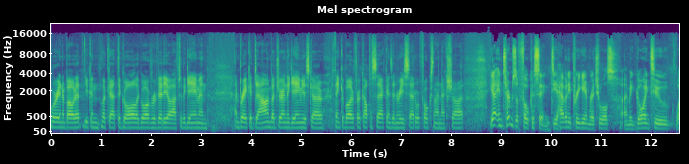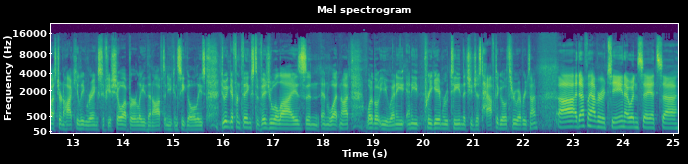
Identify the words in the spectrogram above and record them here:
worrying about it. You can look at the goal or go over video after the game and and break it down. But during the game, you just got to think about it for a couple seconds and reset. We're focused on the next shot. Yeah, in terms of focusing, do you have any pregame rituals? I mean, going to Western Hockey League rinks, if you show up early, then often you can see goalies doing different things to visualize and, and whatnot. What about you? Any any pregame routine that you just have to go through every time? Uh, I definitely have a routine. I wouldn't say it's uh,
